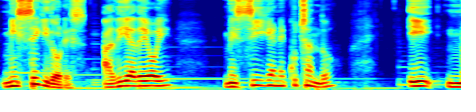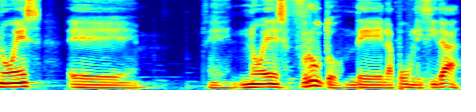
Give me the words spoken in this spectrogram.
mis seguidores a día de hoy me siguen escuchando y no es, eh, eh, no es fruto de la publicidad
